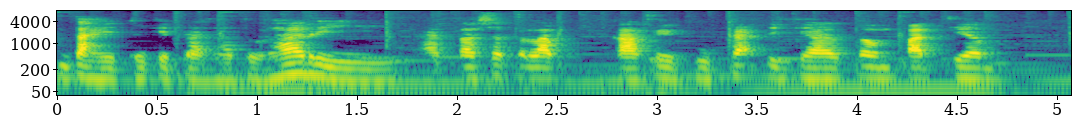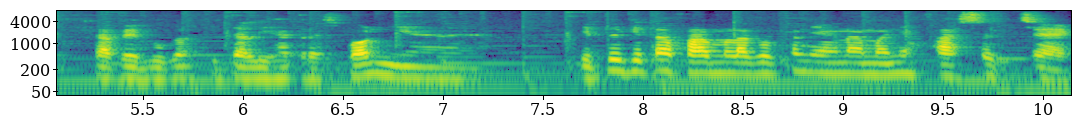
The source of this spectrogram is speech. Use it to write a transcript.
entah itu kita satu hari atau setelah kafe buka 3 atau 4 jam kafe buka kita lihat responnya. Itu kita melakukan yang namanya fase check.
